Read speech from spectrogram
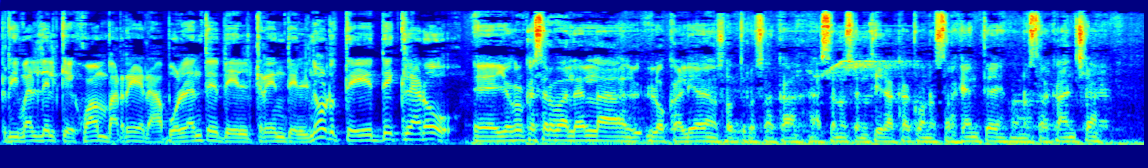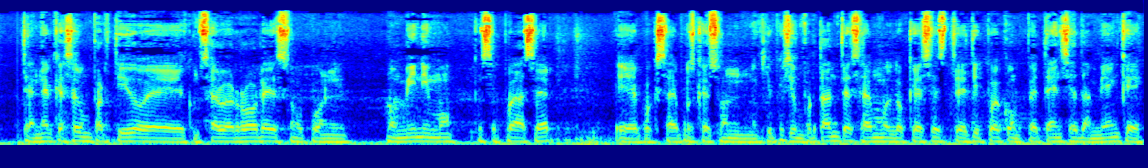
rival del que Juan Barrera, volante del Tren del Norte, declaró. Eh, yo creo que hacer valer la localidad de nosotros acá, hacernos sentir acá con nuestra gente, con nuestra cancha tener que hacer un partido eh, con cero errores o con lo mínimo que se puede hacer, eh, porque sabemos que son equipos importantes, sabemos lo que es este tipo de competencia también, que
